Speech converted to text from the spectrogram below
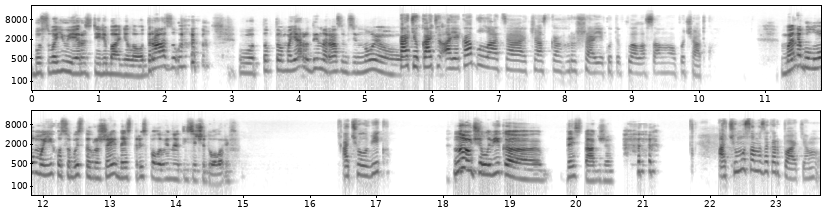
бо свою я роздірібанила одразу. От, тобто, моя родина разом зі мною. Катю, Катю, а яка була ця частка грошей, яку ти вклала з самого початку? В мене було моїх особистих грошей десь 3,5 тисячі доларів. А чоловік? Ну і у чоловіка десь так же. А чому саме Закарпаття?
